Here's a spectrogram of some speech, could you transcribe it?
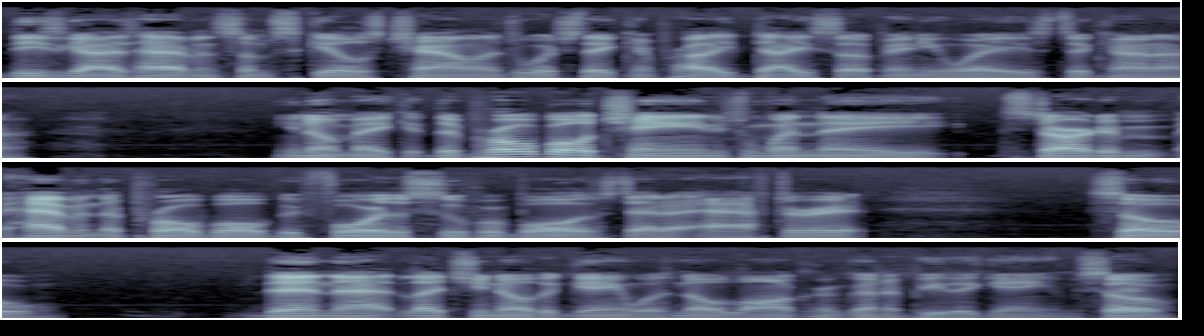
these guys having some skills challenge, which they can probably dice up anyways to kind of you know make it. The Pro Bowl changed when they started having the Pro Bowl before the Super Bowl instead of after it, so then that lets you know the game was no longer going to be the game. So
